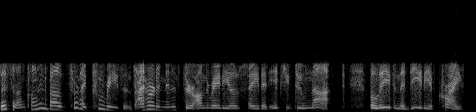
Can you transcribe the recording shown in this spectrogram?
Listen, I'm calling about sort of like two reasons. I heard a minister on the radio say that if you do not believe in the deity of Christ,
